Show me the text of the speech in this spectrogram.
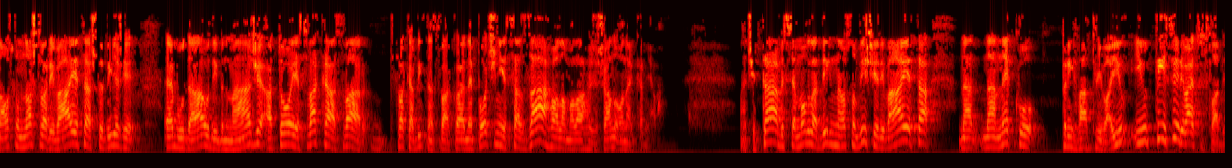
na osnovu mnoštva rivajeta, što bilježi Ebu Daud ibn Mađe, a to je svaka stvar, svaka bitna stvar koja ne počinje sa zahvalom Allahu Žešanu, ona je krnjava. Znači, ta bi se mogla dignuti na osnovu više rivajeta na, na neku prihvatljiva. I, i ti svi rivajeti su slabi.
